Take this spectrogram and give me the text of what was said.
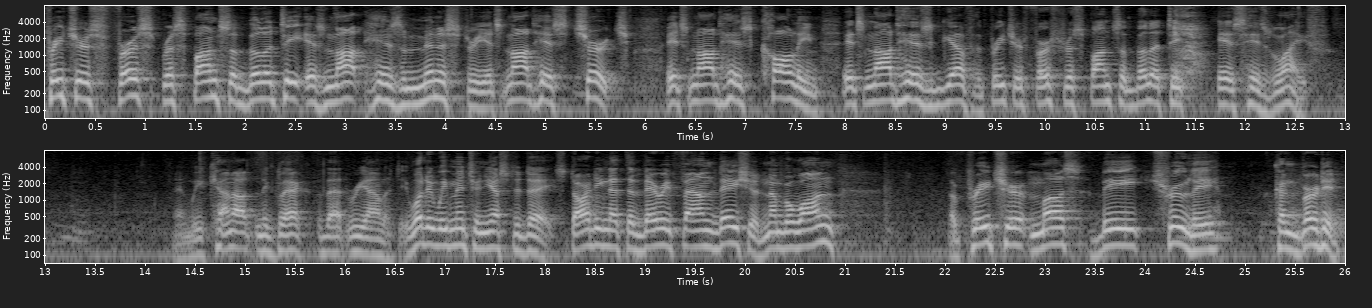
preacher's first responsibility is not his ministry, it's not his church. It's not his calling. It's not his gift. The preacher's first responsibility is his life. And we cannot neglect that reality. What did we mention yesterday? Starting at the very foundation. Number one, a preacher must be truly converted.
